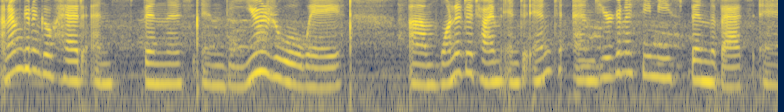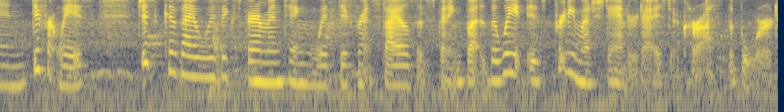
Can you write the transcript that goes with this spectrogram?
And I'm going to go ahead and spin this in the usual way, um, one at a time, end to end, and you're going to see me spin the batts in different ways, just because I was experimenting with different styles of spinning, but the weight is pretty much standardized across the board.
